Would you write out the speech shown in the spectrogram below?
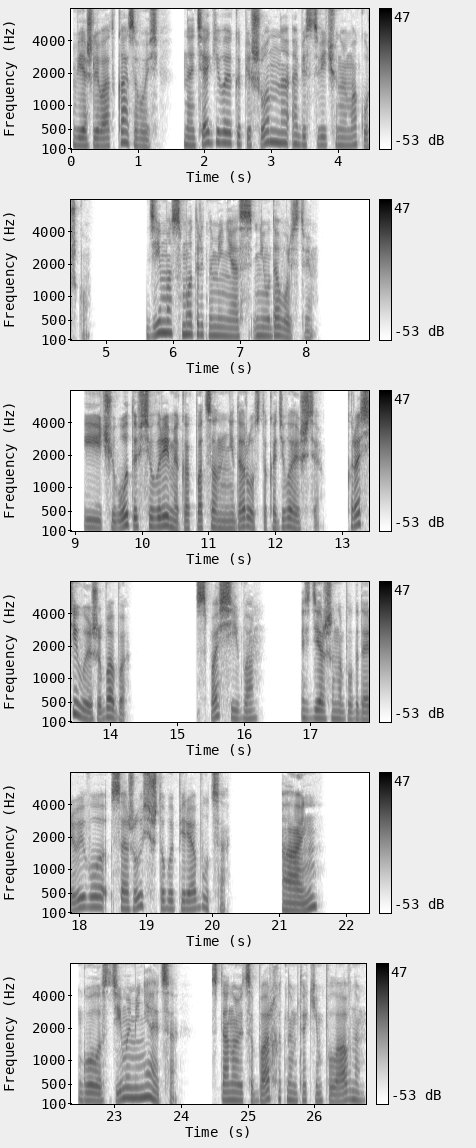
Вежливо отказываюсь, натягивая капюшон на обесцвеченную макушку. Дима смотрит на меня с неудовольствием. «И чего ты все время, как пацан недоросток, одеваешься? Красивая же баба». «Спасибо». Сдержанно благодарю его, сажусь, чтобы переобуться. «Ань?» Голос Димы меняется, становится бархатным, таким плавным.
